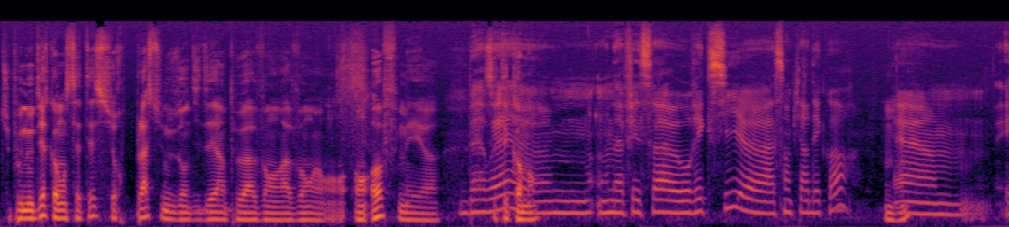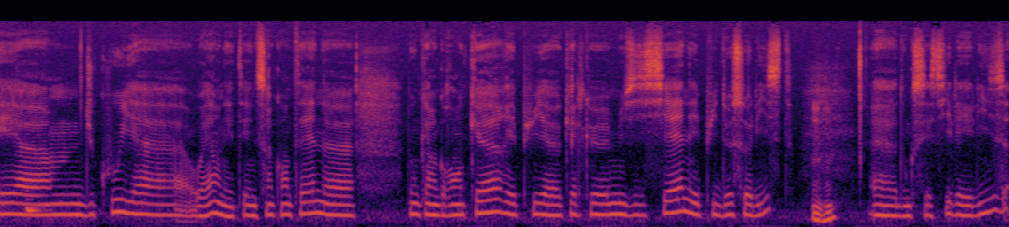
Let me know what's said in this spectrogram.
Tu peux nous dire comment c'était sur place? Tu nous en disais un peu avant, avant en, en off, mais euh, Bah C'était comment? euh, On a fait ça au Rexy, euh, à Saint-Pierre-des-Corps. Mhm. Euh, et euh, du coup, il y a, ouais, on était une cinquantaine, euh, donc un grand chœur et puis quelques musiciennes et puis deux solistes. Mhm. Donc Cécile et Élise,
